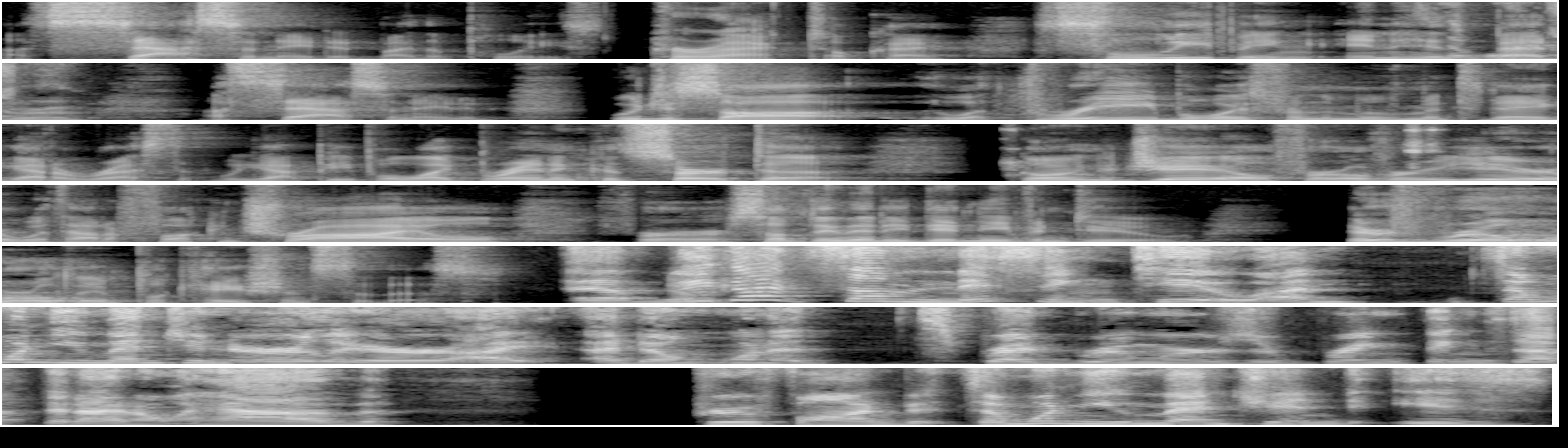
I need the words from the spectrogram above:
assassinated by the police. Correct. Okay, sleeping in his bedroom, assassinated. We just saw what three boys from the movement today got arrested. We got people like Brandon Concerta going to jail for over a year without a fucking trial for something that he didn't even do. There's real world implications to this. Uh, we Yes. got some missing too. I'm someone you mentioned earlier. I I don't want to spread rumors or bring things up that I don't have proof on, but someone you mentioned is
